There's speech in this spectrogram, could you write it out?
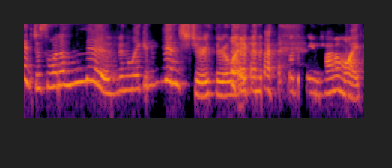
I just want to live and like adventure through life. And at the same time, I'm like,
